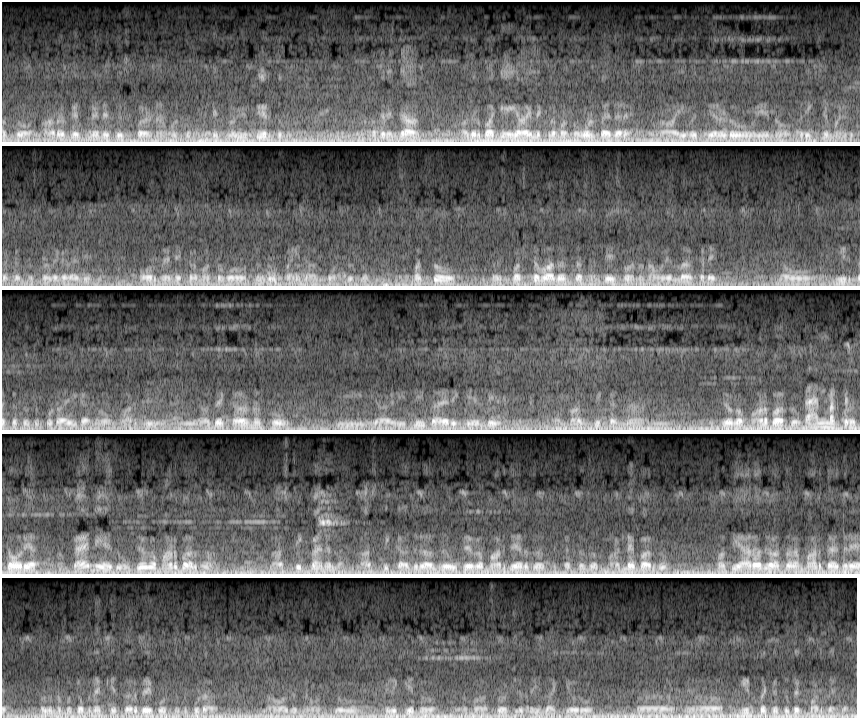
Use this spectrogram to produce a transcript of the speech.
ಮತ್ತು ಆರೋಗ್ಯದ ಮೇಲೆ ದುಷ್ಪರಿಣಾಮ ಅಂತೂ ಖಂಡಿತವಾಗಿಯೂ ಬೀರ್ತದೆ. ಅದರಿಂದ ಅದರ ಬಗ್ಗೆ ಈಗಾಗಲೇ ಕ್ರಮ ತಗೊಳ್ತಾ ಇದ್ದಾರೆ. ಐವತ್ತೆರಡು ಏನು ಪರೀಕ್ಷೆ ಮಾಡಿರ್ತಕ್ಕಂಥ ಸ್ಥಳಗಳಲ್ಲಿ ಅವ್ರ ಮೇಲೆ ಕ್ರಮ ತಗೊಳ್ಳುವಂಥದ್ದು, ಫೈನ್ ಹಾಕುವಂಥದ್ದು. ಮತ್ತು ಸ್ಪಷ್ಟವಾದಂಥ ಸಂದೇಶವನ್ನು ನಾವು ಎಲ್ಲ ಕಡೆ ನಾವು ನೀಡ್ತಕ್ಕಂಥದ್ದು ಕೂಡ ಈಗ ನಾವು ಮಾಡ್ತೀವಿ. ಯಾವುದೇ ಕಾರಣಕ್ಕೂ ಈ ಇಡ್ಲಿ ತಯಾರಿಕೆಯಲ್ಲಿ ಪ್ಲಾಸ್ಟಿಕ್ ಅನ್ನ ಉಪಯೋಗ ಮಾಡಬಾರ್ದು. ಬ್ಯಾನ್ ಮಾಡ್ತಾರೆ? ಬ್ಯಾನೇ ಅದು ಉಪಯೋಗ ಮಾಡಬಾರ್ದು. ಪ್ಲಾಸ್ಟಿಕ್ ಬ್ಯಾನ್ ಅಲ್ಲ. ಪ್ಲಾಸ್ಟಿಕ್ ಅದ್ರ ಅದರ ಉಪಯೋಗ ಮಾಡದೇ ಇರತಕ್ಕಂಥದ್ದು ಅದು ಮಾಡಲೇಬಾರ್ದು. ಮತ್ತು ಯಾರಾದರೂ ಆ ಥರ ಮಾಡ್ತಾ ಇದ್ರೆ ಅದು ನಮ್ಮ ಗಮನಕ್ಕೆ ತರಬೇಕು ಅಂತಂದು ಕೂಡ ನಾವು ಅದನ್ನು ಒಂದು ಹೇಳಿಕೆಯನ್ನು ನಮ್ಮ ಸುರಕ್ಷತಾ ಇಲಾಖೆಯವರು ನೀಡ್ತಕ್ಕಂಥದ್ದಕ್ಕೆ ಮಾಡ್ತಾ ಇದ್ದಾರೆ.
